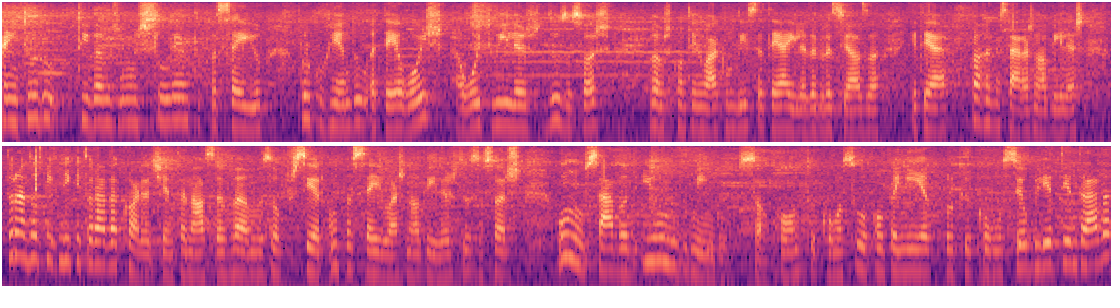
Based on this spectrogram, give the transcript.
em tudo tivemos um excelente passeio percorrendo até hoje a oito ilhas dos Açores Vamos continuar, como disse, até à Ilha da Graciosa e até para regressar às nove ilhas. Durante o piquenique e tourada corda gente nossa, vamos oferecer um passeio às nove ilhas dos Açores, um no sábado e um no domingo. Só conto com a sua companhia, porque com o seu bilhete de entrada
